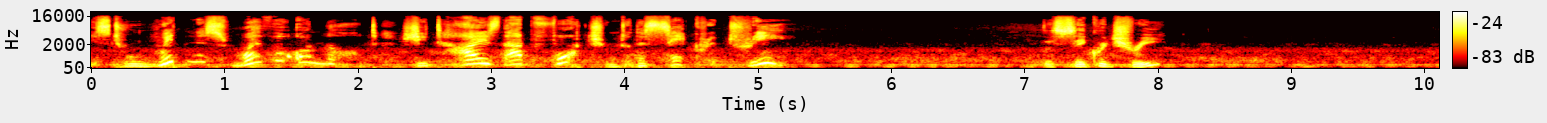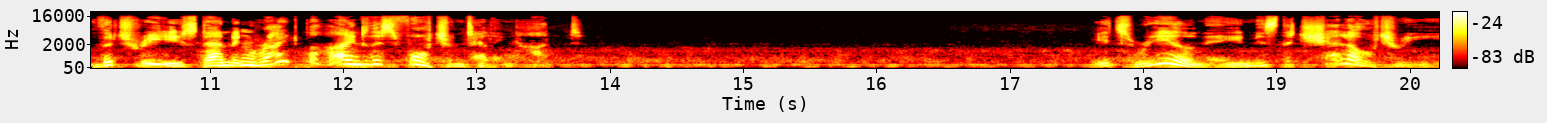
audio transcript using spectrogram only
is to witness whether or not she ties that fortune to the sacred tree. The sacred tree? The tree standing right behind this fortune-telling hut. Its real name is the cello tree.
